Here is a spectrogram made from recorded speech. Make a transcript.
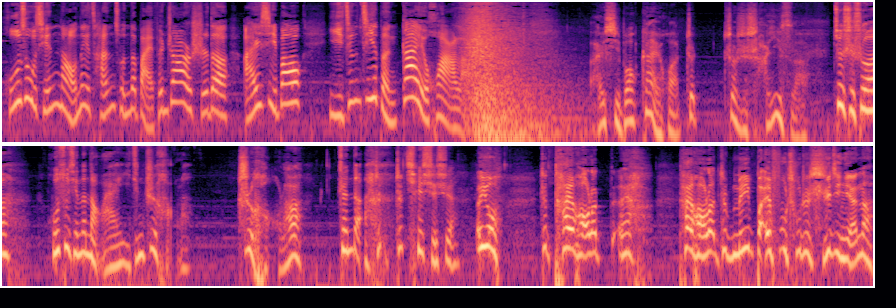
胡素琴脑内残存的百分之二十的癌细胞已经基本钙化了。癌细胞钙化，这这是啥意思啊？就是说，胡素琴的脑癌已经治好了，治好了，真的，这这 确实是。哎呦，这太好了！哎呀，太好了，这没白付出这十几年呢。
